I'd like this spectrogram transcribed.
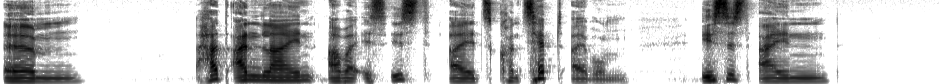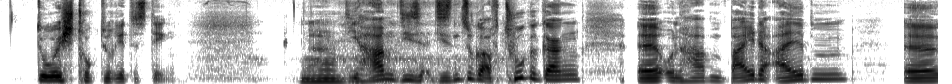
Ähm, hat Anleihen, aber es ist als Konzeptalbum, ist es ein durchstrukturiertes Ding. Ja. Die, haben diese, die sind sogar auf Tour gegangen äh, und haben beide Alben äh,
